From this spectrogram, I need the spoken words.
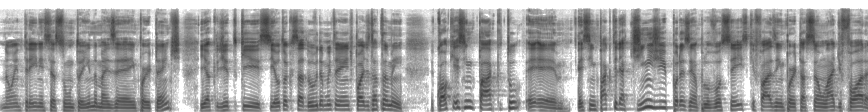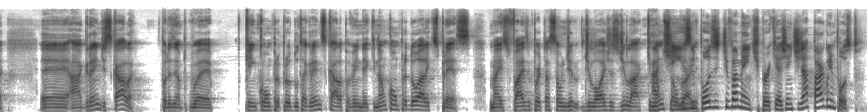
não entrei nesse assunto ainda, mas é importante. E eu acredito que se eu tô com essa dúvida, muita gente pode estar também. Qual que é esse impacto? é, é, esse impacto ele atinge, por exemplo, vocês que fazem importação lá de fora é, a grande escala? Por exemplo, é, quem compra produto a grande escala para vender aqui não compra do AliExpress, mas faz importação de, de lojas de lá que não são do Atinge Ali. positivamente, porque a gente já paga o imposto.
